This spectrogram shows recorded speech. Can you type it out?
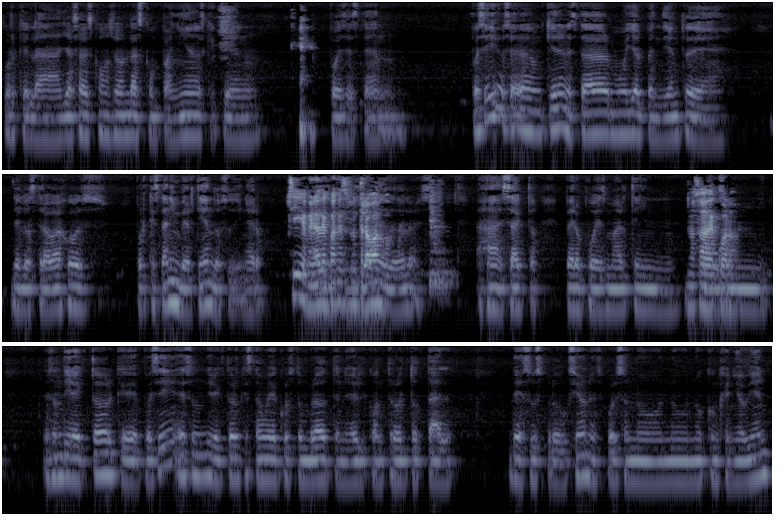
porque la ya sabes cómo son las compañías que quieren pues estén pues sí, o sea, quieren estar muy al pendiente de, de los trabajos porque están invirtiendo su dinero. Sí, a final de cuentas es un trabajo. de dólares. Ajá, exacto. Pero pues Martin No está de es acuerdo. un- Es un director que, pues sí, es un director que está muy acostumbrado a tener el control total de sus producciones, por eso no, no, no congenió bien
